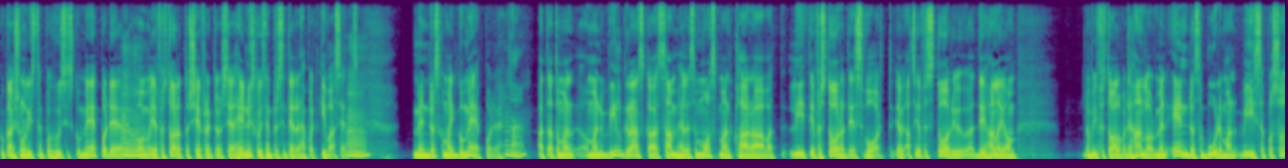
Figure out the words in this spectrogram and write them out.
hur kan journalisten på huset gå med på det? Mm. Och jag förstår att chefredaktören säger hej nu ska vi sen presentera det här på ett kiva sätt. Mm. Men då ska man inte gå med på det. Att, att om, man, om man vill granska samhället så måste man klara av att lite... Jag förstår att det är svårt. Jag, alltså jag förstår ju, det handlar ju om... Vi förstår alla vad det handlar om, men ändå så borde man visa på så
